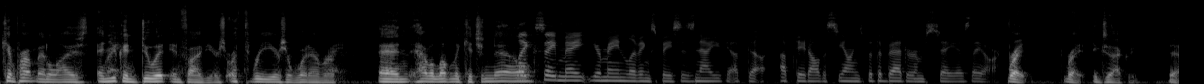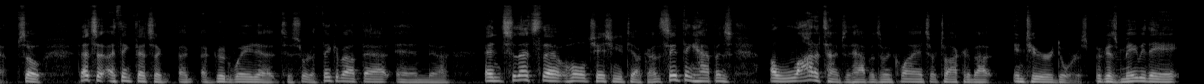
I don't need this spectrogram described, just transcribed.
compartmentalized and you can do it in five years or three years or whatever Right. and have a lovely kitchen now Like, say, ma- your main living spaces, now you can upda- update all the ceilings, but the bedrooms stay as they are. right right exactly yeah so that's a, i think that's a, a, a good way to, to sort of think about that and uh, and so that's the whole chasing your tail con. The same thing happens a lot of times. It happens when clients are talking about interior doors because maybe they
